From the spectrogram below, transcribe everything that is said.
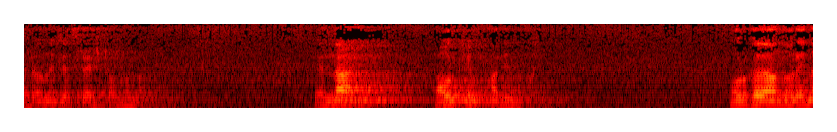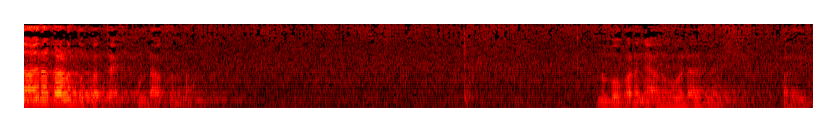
വരമെന്നുവെച്ചാൽ ശ്രേഷ്ഠം എന്നുള്ളത് എന്നാൽ മൗർഖ്യം അതിദുഃഖം. മൂർഖത എന്ന് പറയുന്നത് അതിനേക്കാളും ദുഃഖത്തെ ഉണ്ടാക്കുന്നതാണ്. മുമ്പ് പറഞ്ഞ അതുപോലെ തന്നെ പറയും.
